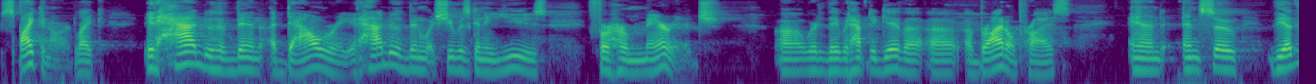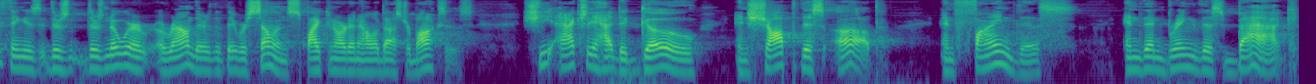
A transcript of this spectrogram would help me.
spikenard. Like, it had to have been a dowry, it had to have been what she was going to use for her marriage uh, where they would have to give a, a, a bridal price. And, and so the other thing is there's, there's nowhere around there that they were selling spikenard in alabaster boxes. She actually had to go and shop this up and find this and then bring this back.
